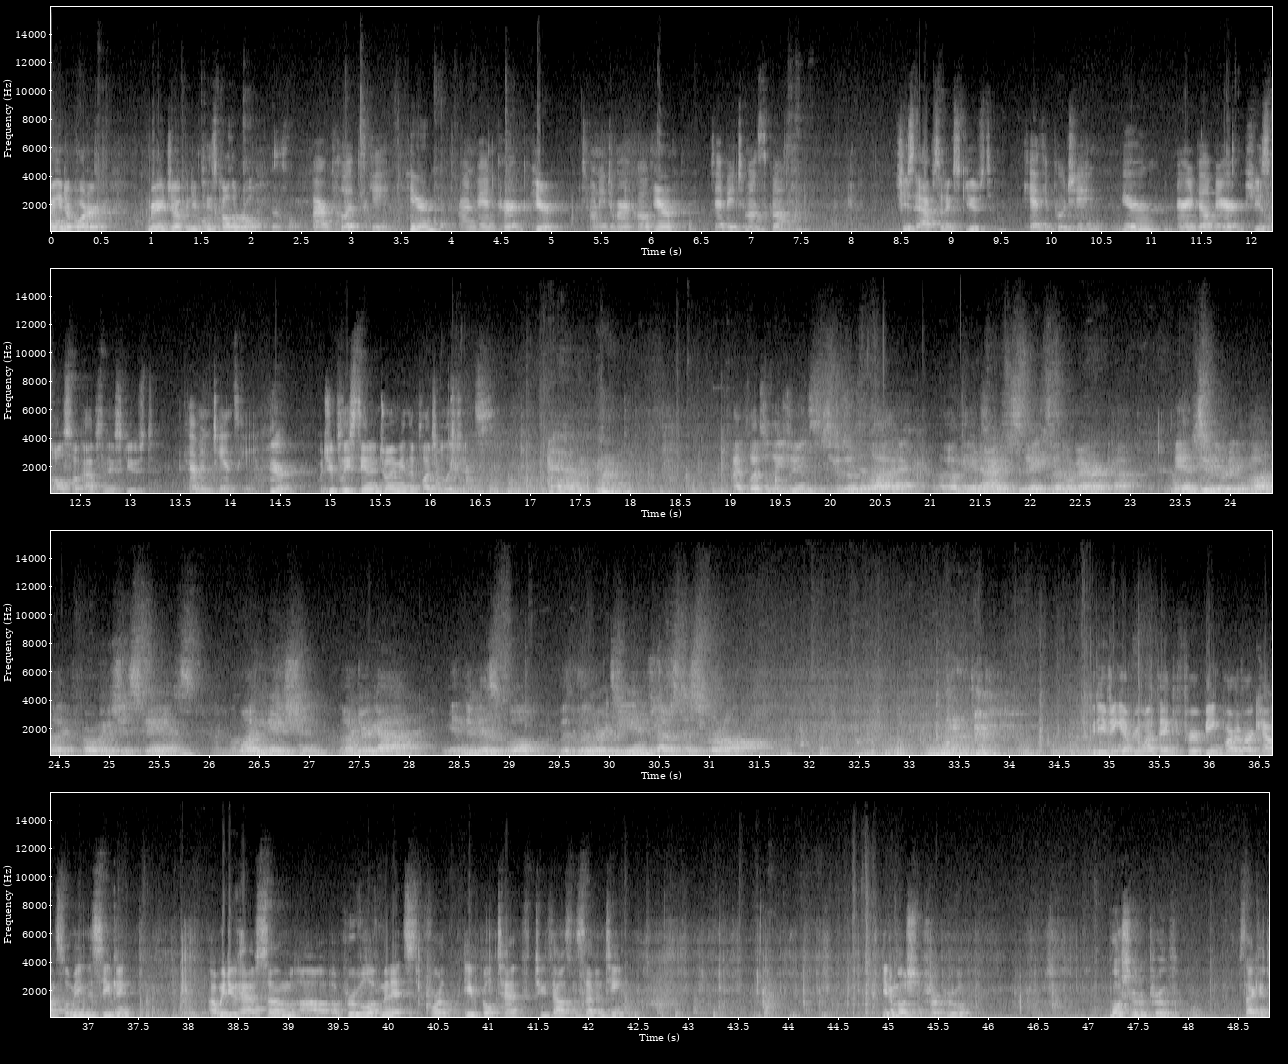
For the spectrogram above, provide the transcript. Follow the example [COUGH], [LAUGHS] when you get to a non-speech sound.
Into order. Mary Jo, can you please call the roll? Barb Politzky. Here. Ron Van Kirk. Here. Tony DeMarco. Here. Debbie Tomusko. She's absent excused. Kathy Pucci. Here. Mary Belbeer. She is also absent excused. Kevin Tansky. Here. Would you please stand and join me in the Pledge of Allegiance? [CLEARS THROAT] I pledge allegiance to the flag of the United States of America and to the republic for which it stands, one nation, under God, indivisible, with liberty and justice for all. Good evening, everyone. Thank you for being part of our council meeting this evening. Uh, We do have some uh, approval of minutes for April 10th, 2017. Need a motion for approval? Motion approved. Second?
